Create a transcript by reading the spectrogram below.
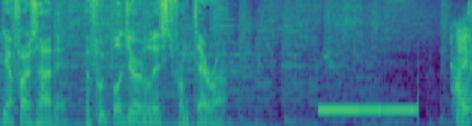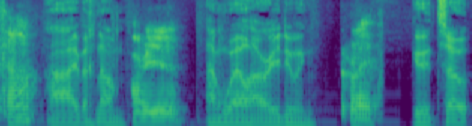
Jafarzadeh, a football journalist from Tehran. Hi Sam, Hi Behnam, how are you? I'm well, how are you doing? Great. Good. So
